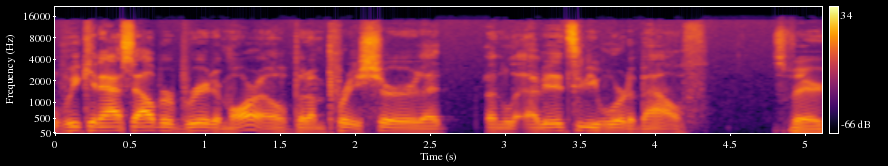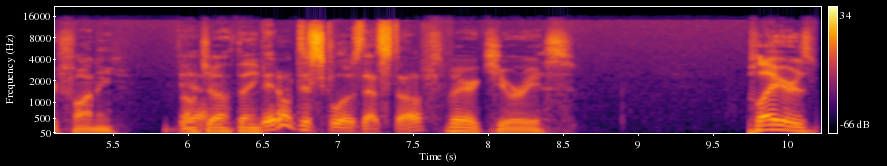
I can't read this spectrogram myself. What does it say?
We can ask Albert Breer tomorrow, but I'm pretty sure that I mean it's gonna be word of mouth. It's very funny. Don't Yeah. y'all think? they don't disclose that stuff? It's very curious. Players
